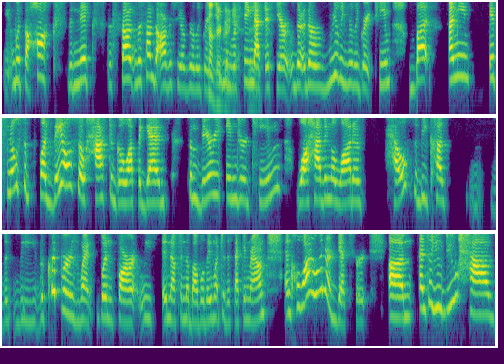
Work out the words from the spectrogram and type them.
with the Hawks, the Knicks, the Sun, the Suns are obviously a really great Suns team, and we're seeing that this year. They're, they're a really, really great team. But I mean, it's no like they also have to go up against some very injured teams while having a lot of health because the, the, the Clippers went went far at least enough in the bubble. They went to the second round, and Kawhi Leonard gets hurt. Um, and so you do have,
